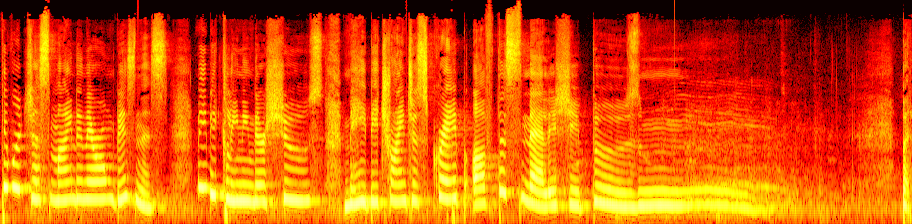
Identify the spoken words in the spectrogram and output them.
They were just minding their own business, maybe cleaning their shoes, maybe trying to scrape off the smelly sheep poos. Mm. But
